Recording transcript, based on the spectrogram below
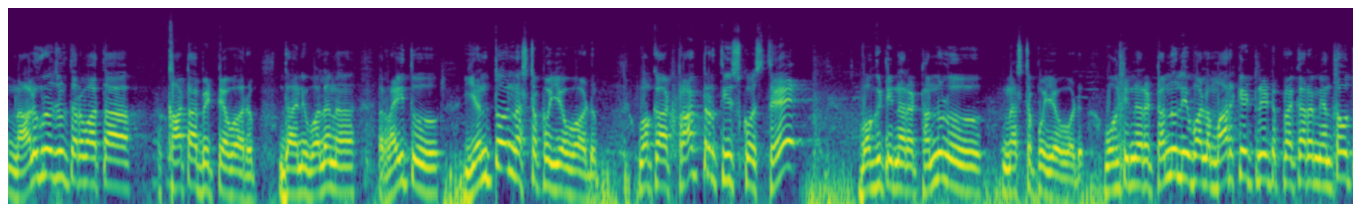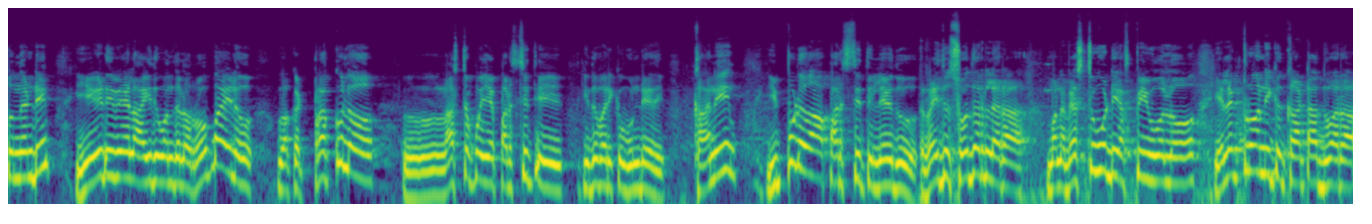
నాలుగు రోజుల తర్వాత కాటా పెట్టేవారు. దాని వలన రైతు ఎంతో నష్టపోయేవాడు. ఒక ట్రాక్టర్ తీసుకొస్తే ఒకటిన్నర టన్నులు నష్టపోయేవాడు. ఒకటిన్నర టన్నులు ఇవాళ మార్కెట్ రేటు ప్రకారం ఎంత అవుతుందండి ఏడు వేల ఐదు వందల రూపాయలు ఒక ట్రక్కులో నష్టపోయే పరిస్థితి ఇదివరకు ఉండేది. కానీ ఇప్పుడు ఆ పరిస్థితి లేదు. రైతు సోదరులరా మన వెస్ట్ వుడ్ ఎఫ్పిఓలో ఎలక్ట్రానిక్ కాటా ద్వారా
